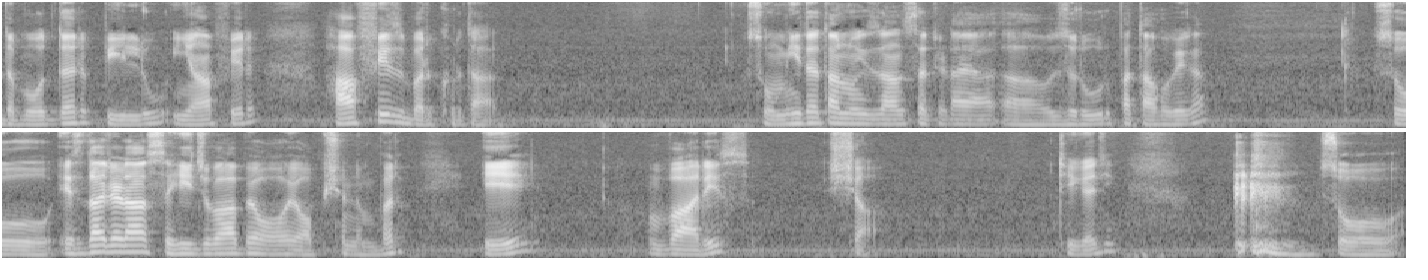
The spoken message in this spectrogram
ਦਮੋਦਰ ਪੀਲੂ ਜਾਂ ਫਿਰ ਹਾਫਿਜ਼ ਬਰਖੁਰਦਾਰ। ਸੋ ਉਮੀਦ ਹੈ ਤੁਹਾਨੂੰ ਇਸ ਦਾ ਆਨਸਰ ਜਿਹੜਾ ਆ ਜ਼ਰੂਰ ਪਤਾ ਹੋਵੇਗਾ। ਸੋ ਇਸ ਦਾ ਜਿਹੜਾ ਸਹੀ ਜਵਾਬ ਹੈ, ਉਹ ਹੈ ਆਪਸ਼ਨ ਨੰਬਰ ਏ ਵਾਰਿਸ ਸ਼ਾ ਠੀਕ ਹੈ ਜੀ? ਸੋ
